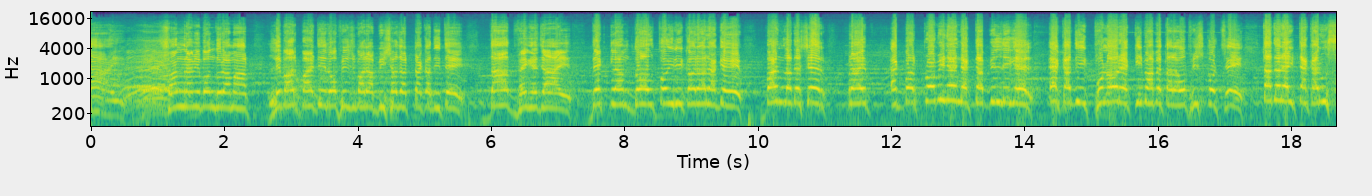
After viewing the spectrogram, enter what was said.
নাই। সংগ্রামী বন্ধুরা আমার, লেবার পার্টির অফিস ভাড়া বিশ হাজার টাকা দিতে দাঁত ভেঙে যায়। দেখলাম দল তৈরি করার আগে বাংলাদেশের প্রায় একবার প্রমিনেন্ট একটা বিল্ডিং এর একাধিক ফ্লোরে কীভাবে তারা অফিস করছে, তাদের এই টাকার উৎস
